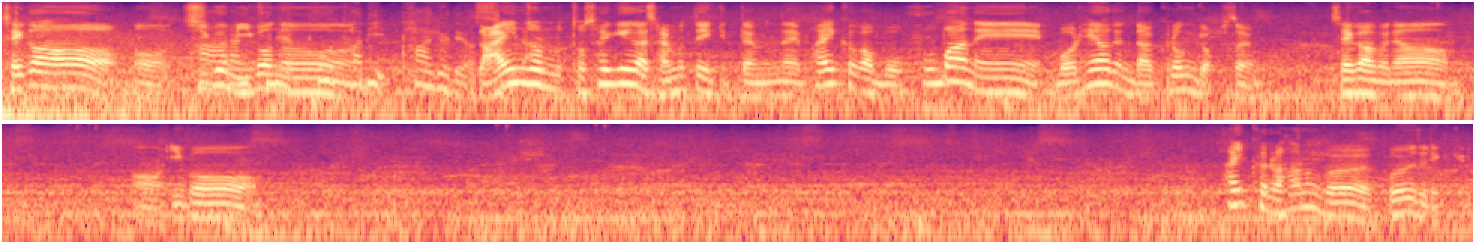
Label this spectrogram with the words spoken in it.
제가 어, 지금 이거는. 라인전부터 설계가 잘못되어 있기 때문에 파이크가 뭐 후반에 뭘 해야 된다 그런 게 없어요. 제가 그냥 어 이거 파이크를 하는 걸 보여드릴게요.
